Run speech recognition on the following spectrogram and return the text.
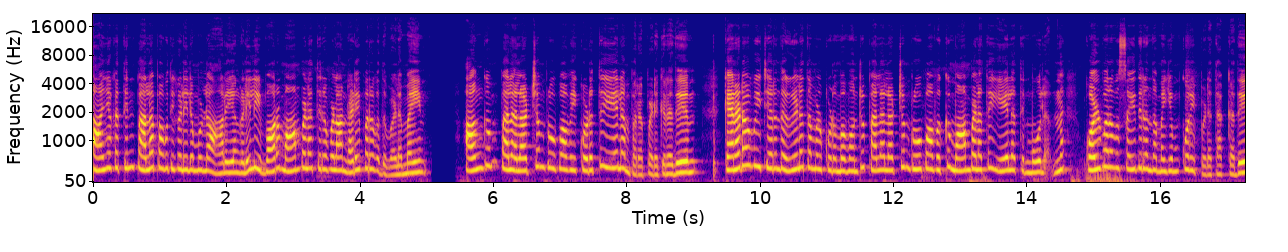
தாயகத்தின் பல பகுதிகளிலும் உள்ள ஆலயங்களில் இவ்வாறு மாம்பழ திருவிழா நடைபெறுவது வழமை. அங்கும் பல லட்சம் ரூபாவை கொடுத்து ஏலம் பெறப்படுகிறது. கனடாவைச் சேர்ந்த ஈழத்தமிழ் குடும்பம் ஒன்று பல லட்சம் ரூபாவுக்கு மாம்பழத்தை ஏலத்தின் மூலம் கொள்வரவு செய்திருந்தமையும் குறிப்பிடத்தக்கது.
